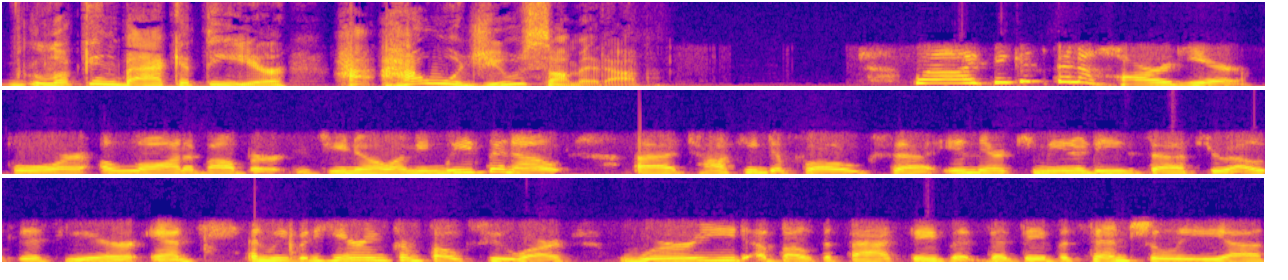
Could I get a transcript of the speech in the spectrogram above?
looking back at the year, how, how would you sum it up? Well, I think it's been a hard year for a lot of Albertans. You know, I mean, we've been out uh, talking to folks uh, in their communities uh, throughout this year, and and we've been hearing from folks who are worried about the fact they've that they've essentially, uh,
